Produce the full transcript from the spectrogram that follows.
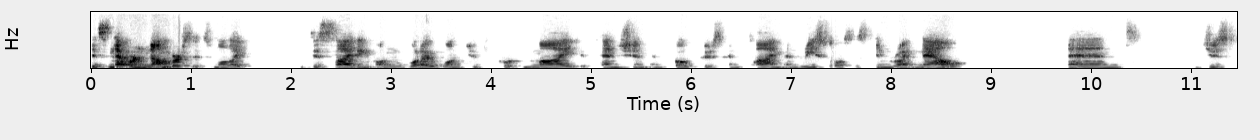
it's never numbers. It's more like deciding on what I want to put my attention and focus and time and resources in right now. And just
